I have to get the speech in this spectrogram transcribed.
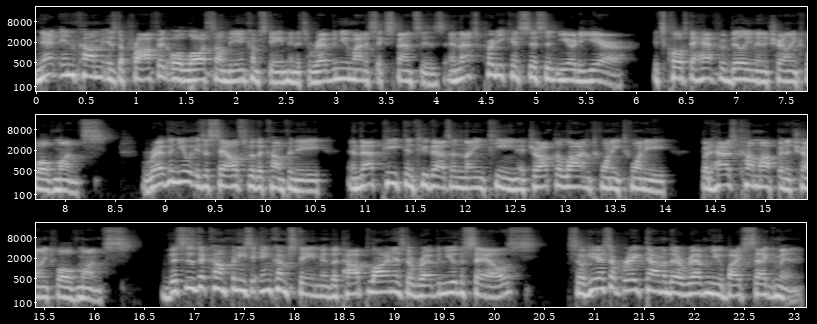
Net income is the profit or loss on the income statement. It's revenue minus expenses, and that's pretty consistent year to year. It's close to half a billion in the trailing 12 months. Revenue is a sales for the company, and that peaked in 2019. It dropped a lot in 2020, but has come up in the trailing 12 months. This is the company's income statement. The top line is the revenue, the sales. So here's a breakdown of their revenue by segment.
